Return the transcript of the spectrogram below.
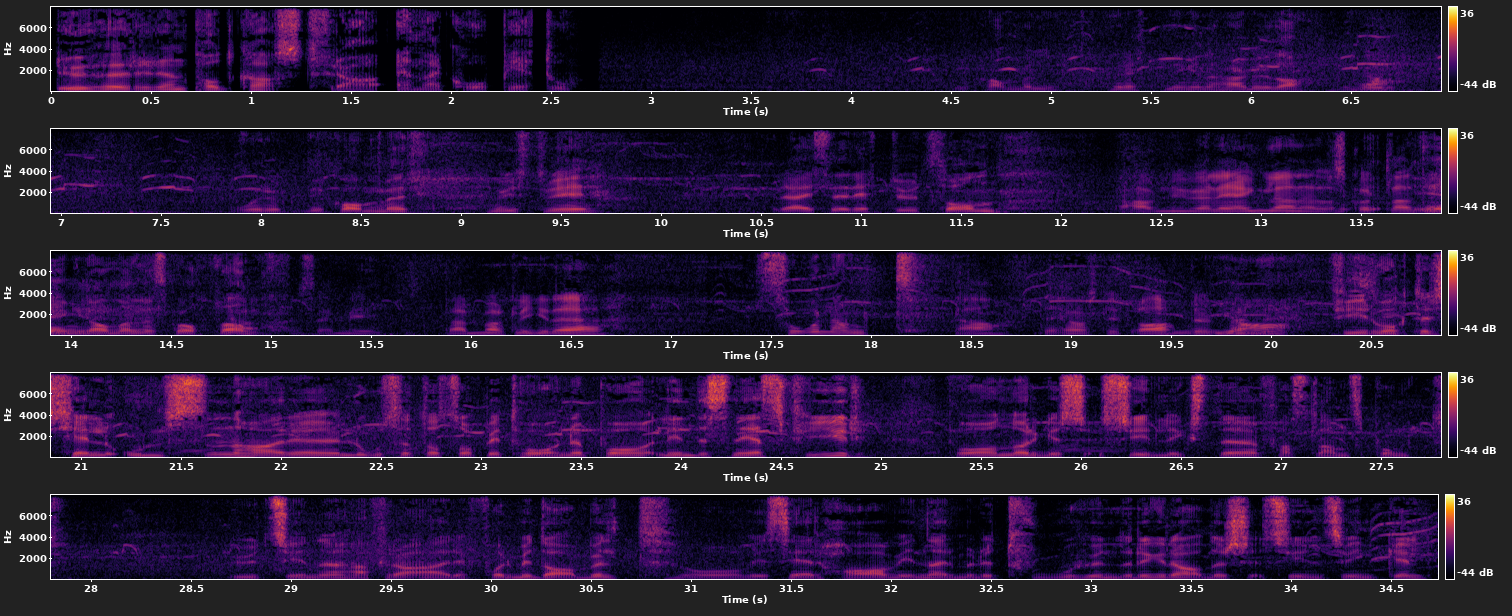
Du hører en podkast fra NRK P2. Du kan vel retningene her, du, da. Hvor, hvor vi kommer hvis vi reiser rett ut sånn. Da havner vi vel i England eller Skottland. I England eller Skottland. Ja, så er vi- Danmark ligger der. Så langt. Ja, det høres litt rart ut, Ja. Fyrvokter Kjell Olsen har eh, loset oss opp i tårnet på Lindesnes fyr, på Norges sydligste fastlandspunkt. Utsynet herfra er formidabelt, og vi ser hav i nærmere 200 graders synsvinkel.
